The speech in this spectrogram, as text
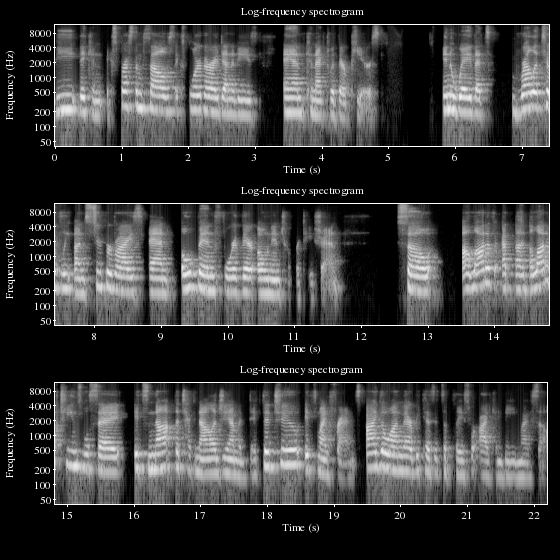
be, they can express themselves, explore their identities, and connect with their peers in a way that's relatively unsupervised and open for their own interpretation. So a lot of a, a, lot of teens will say it's not the technology I'm addicted to, it's my friends. I go on there because it's a place where I can be myself.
